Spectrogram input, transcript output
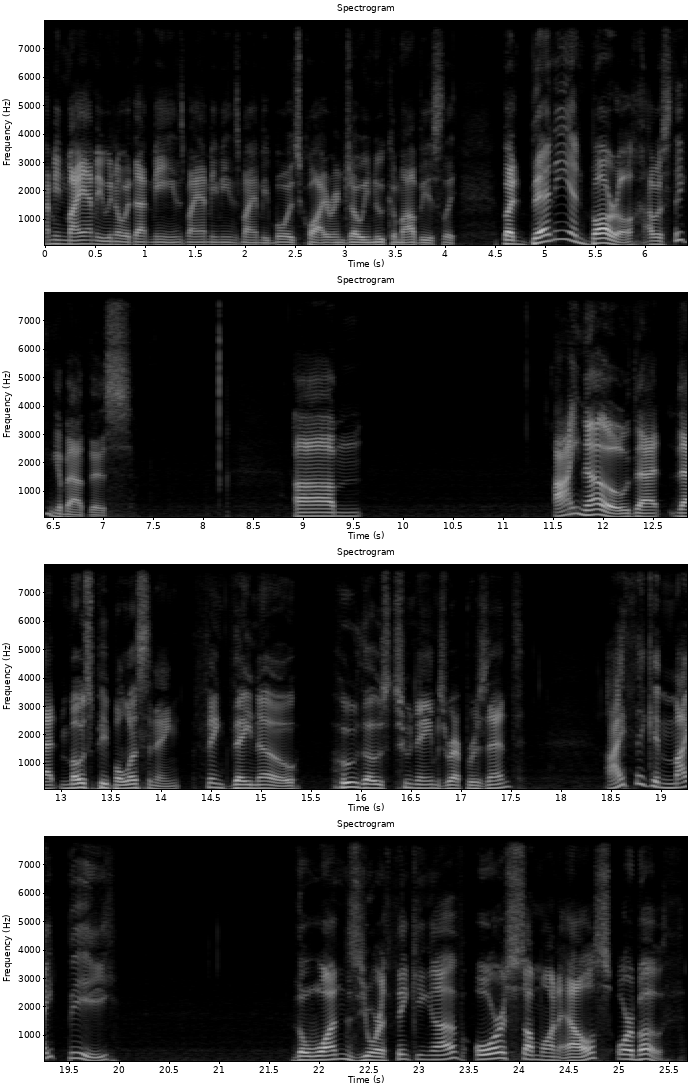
I mean, Miami, we know what that means. Miami means Miami Boys Choir, and Joey Newcomb, obviously. But Benny and Baruch, I was thinking about this. Um, I know that that most people listening think they know who those two names represent. I think it might be the ones you're thinking of, or someone else, or both.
